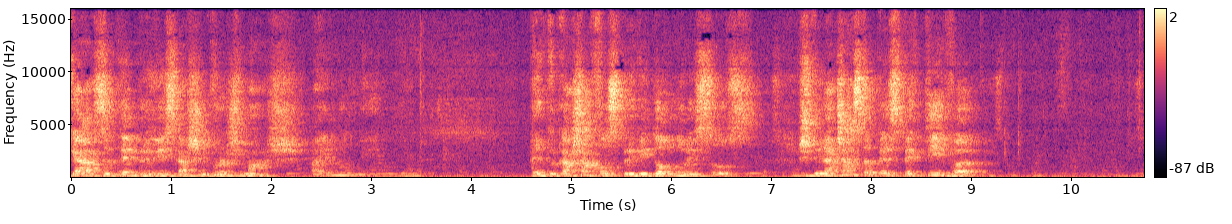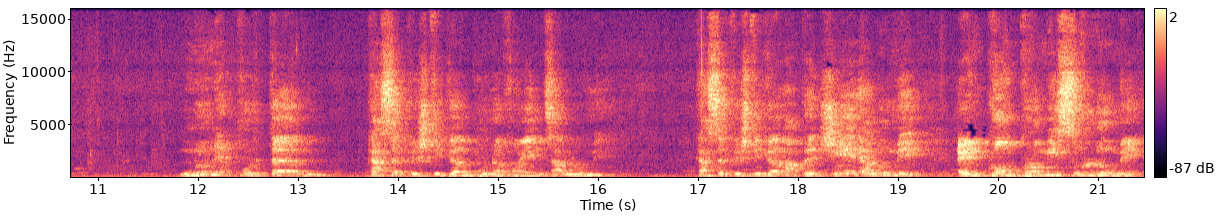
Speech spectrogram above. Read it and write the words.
chiar suntem priviți ca și vrăjmași ai lumii. Pentru că așa a fost privit Domnul Isus. Și din această perspectivă, nu ne purtăm ca să câștigăm bunăvoința lumii, ca să câștigăm aprecierea lumii în compromisul lumii.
